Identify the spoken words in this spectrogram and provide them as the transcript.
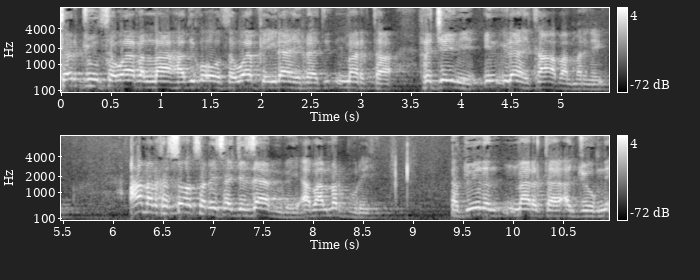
tarjuu hawaab allah adiga oo hawaabka ilaahay raadi maaragtaa rajaynaya inuu ilaahay kaa abaalmarinayo. Camal kasta ood samaysaa jazaa buu leeyay abaalmar buu leeyay adduunyada maaragtaa aan joogno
